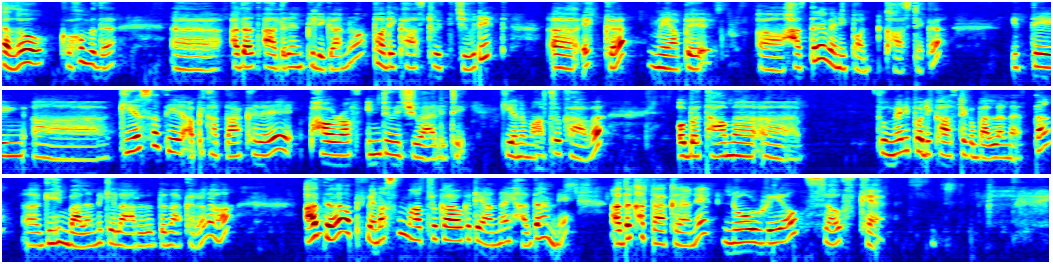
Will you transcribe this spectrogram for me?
Hello කොහොමද? අදත් ආදරෙන් පිළිගන්නවා පොඩිකාස්ට විත් ජඩෙත් එක්ක මේ අපේ හත්තරවැනි පොඩ්කාස්ට එක. ඉතිං ගිය සතිය අපි කතා කරේ පව of ඉන්ඩිවිජුවලිටි කියන මාතෘකාව. ඔබ තාම තුන්ගනි පොඩිකාස්ට එක බල්ල නැත්තං ගිහිම් බලන්න කියලා අරධනා කරනවා. අද අපි වෙනස් මාතෘකාවකට යන්නයි හදන්නේ. අද කතා කරන්නේ නෝරියල් සෙල්ෆ්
